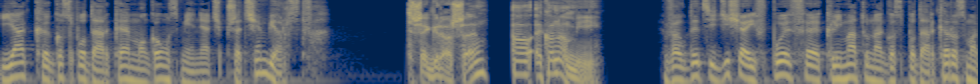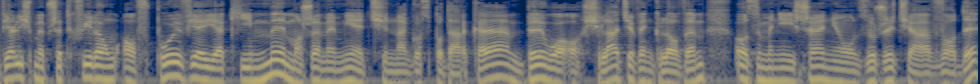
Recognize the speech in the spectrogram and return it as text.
jak gospodarkę mogą zmieniać przedsiębiorstwa. Trzy grosze o ekonomii. W audycji dzisiaj wpływ klimatu na gospodarkę rozmawialiśmy przed chwilą o wpływie, jaki my możemy mieć na gospodarkę. Było o śladzie węglowym, o zmniejszeniu zużycia wody,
